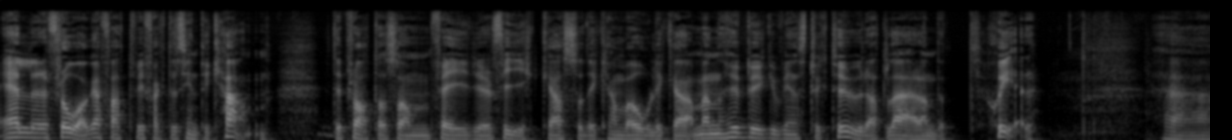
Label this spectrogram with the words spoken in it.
Eller fråga för att vi faktiskt inte kan. Det pratas om failure, fikas och det kan vara olika. Men hur bygger vi en struktur att lärandet sker? Eh,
